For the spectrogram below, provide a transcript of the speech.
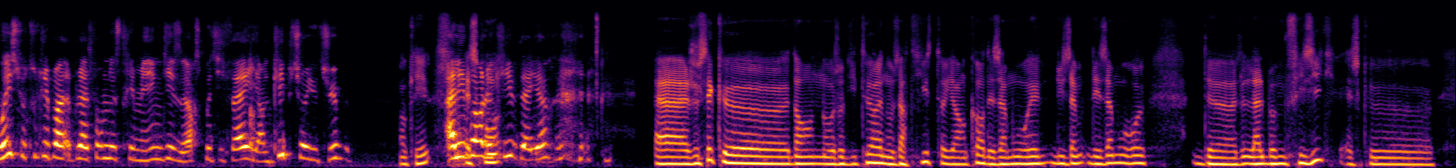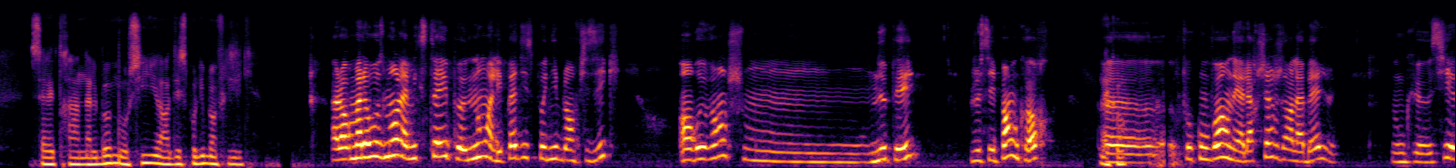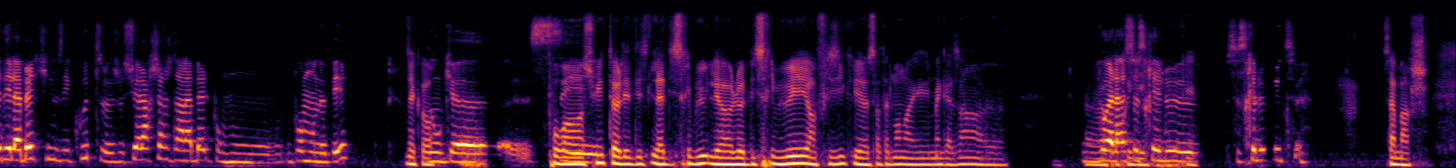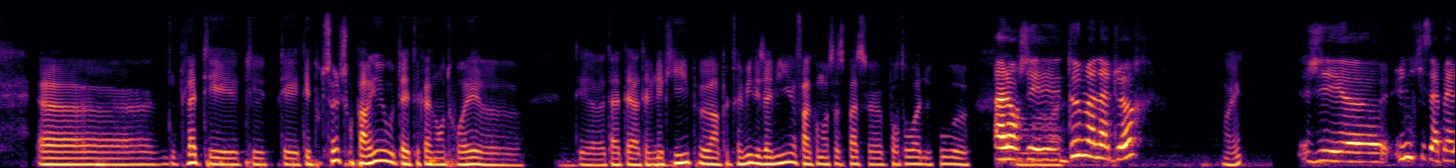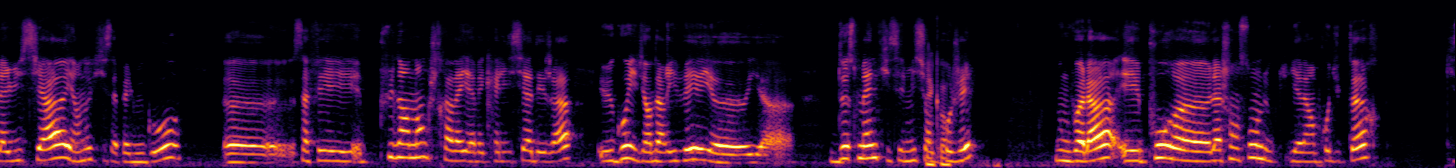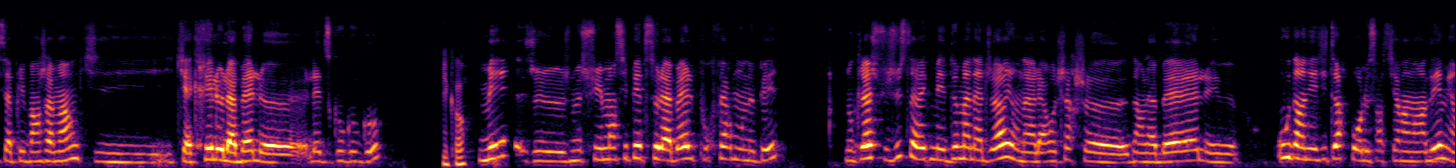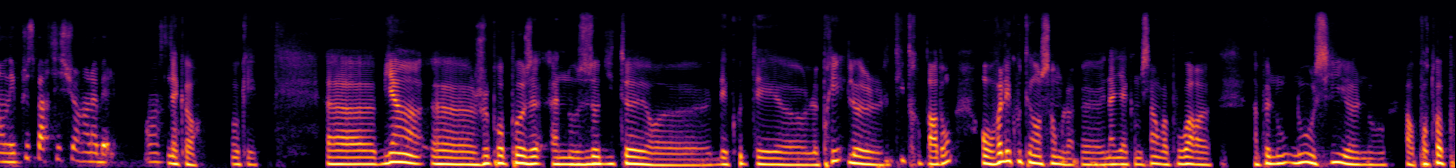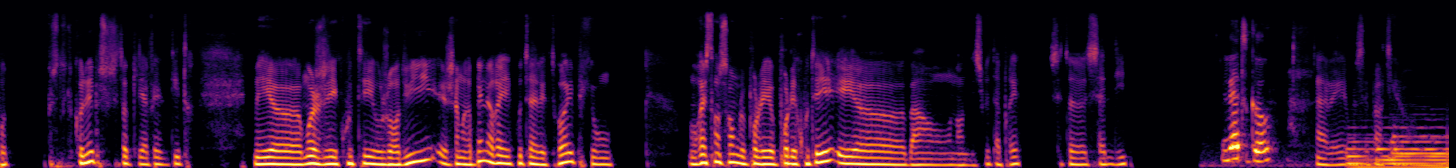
Oui, sur toutes les pla- plateformes de streaming, Deezer, Spotify, il y a un clip sur YouTube. Ok. Allez voir le clip d'ailleurs. Euh, je sais que dans nos auditeurs et nos artistes, il y a encore des amoureux, des de, de l'album physique. Est-ce que ça va être un album aussi euh, disponible en physique? Alors malheureusement, la mixtape, euh, non, elle n'est pas disponible en physique. En revanche, mon EP, je ne sais pas encore. Euh, faut qu'on voit, on est à la recherche d'un label. Donc euh, s'il y a des labels qui nous écoutent, je suis à la recherche d'un label pour mon, pour mon EP. D'accord. Donc euh, Pour ensuite euh, les la distribuer, le, le distribuer en physique, euh, certainement dans les magasins. euh, euh, voilà, ce serait le, ce serait le but. Ça marche. Euh, donc là, tu es, toute seule sur Paris ou tu es quand même entourée Tu as, une équipe, un peu de famille, des amis? Enfin, comment ça se passe euh, pour toi, du coup euh, Alors j'ai deux managers. Ouais, J'ai euh, une qui s'appelle Alicia et un autre qui s'appelle Hugo. Euh, ça fait plus d'un an que je travaille avec Alicia déjà. Et Hugo, il vient d'arriver euh, il y a deux semaines qu'il s'est mis sur le projet. Donc voilà. Et pour la chanson, donc, il y avait un producteur qui s'appelait Benjamin qui, qui a créé le label Let's Go Go Go. d'accord. Mais je, je me suis émancipée de ce label pour faire mon EP. Donc là, je suis juste avec mes deux managers et on est à la recherche d'un label et, ou d'un éditeur pour le sortir en indé, mais on est plus parti sur un label. D'accord, ok. Euh, bien, euh, je propose à nos auditeurs euh, d'écouter le, prix, le, titre. pardon. On va l'écouter ensemble, Nadia, comme ça on va pouvoir un peu nous, aussi, nous... alors pour toi, pour... parce que tu le connais, parce que c'est toi qui as fait le titre, mais moi je l'ai écouté aujourd'hui, j'aimerais bien le réécouter avec toi, et puis on, reste ensemble pour les- pour l'écouter, et ben, on en discute après, si ça te dit. Let's go. Allez, ben, c'est parti alors.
